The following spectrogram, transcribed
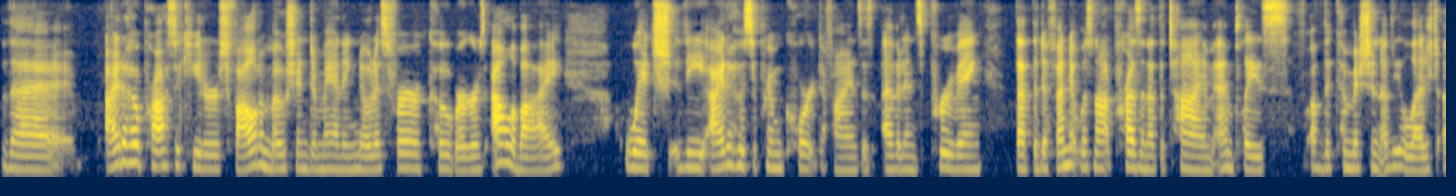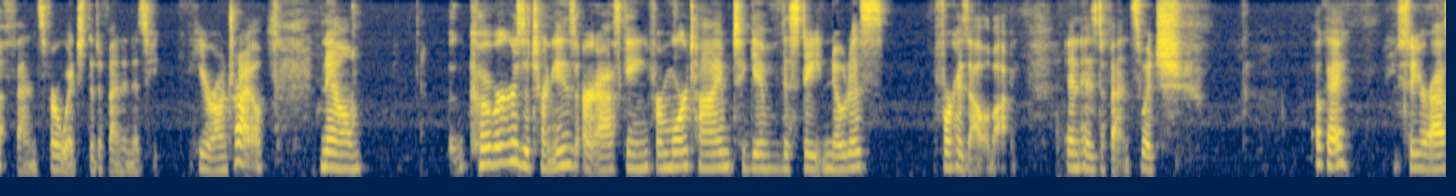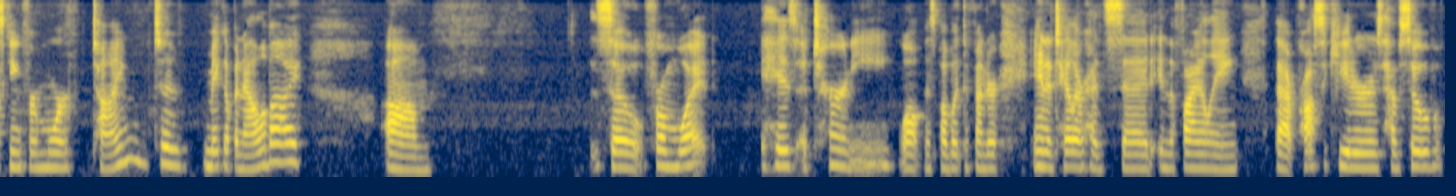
the Idaho prosecutors filed a motion demanding notice for Kohberger's alibi, which the Idaho Supreme Court defines as evidence proving that the defendant was not present at the time and place of the commission of the alleged offense for which the defendant is he- here on trial. Now, Kohberger's attorneys are asking for more time to give the state notice for his alibi in his defense, which, okay, so you're asking for more time to make up an alibi? Um, so, from what his attorney, well, his public defender, Anna Taylor, had said in the filing, that prosecutors have so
